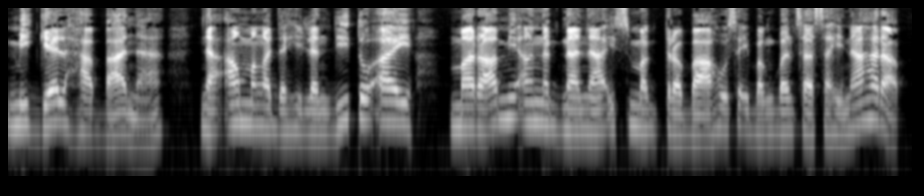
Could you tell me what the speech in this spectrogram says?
Miguel Habana, na ang mga dahilan dito ay marami ang nagnanais magtrabaho sa ibang bansa sa hinaharap.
